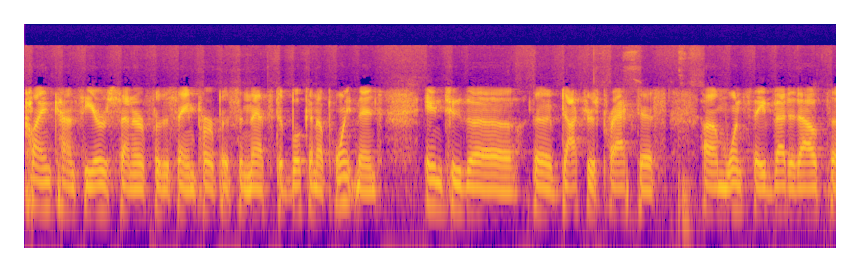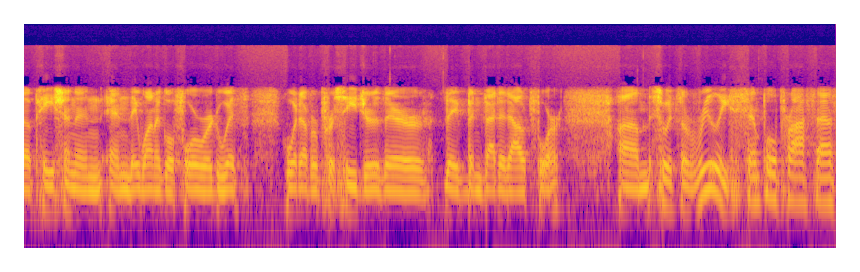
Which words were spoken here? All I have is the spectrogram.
client concierge center for the same purpose, and that's to book an appointment into the the doctor's practice um, once they've vetted out the patient and, and they want to go forward with whatever procedure they're they've been vetted out for. Um, so it's a really simple process.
